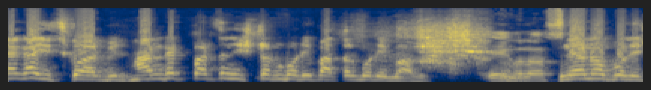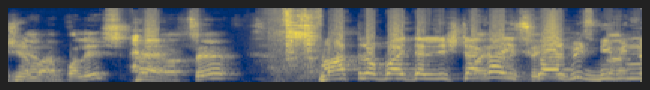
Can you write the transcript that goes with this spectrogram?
টাকা square feet hundred percent stone body পাথর বডি মাল এগুলো ন্যানো পলিশের মাল। পলিশ হ্যাঁ। মাত্র পঁয়তাল্লিশ টাকা 45 স্কোয়ার ফিট বিভিন্ন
